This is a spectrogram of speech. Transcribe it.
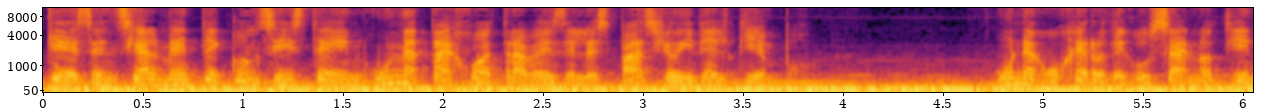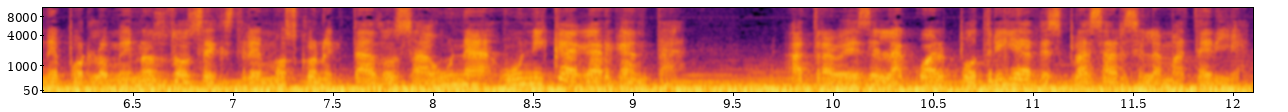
que esencialmente consiste en un atajo a través del espacio y del tiempo. Un agujero de gusano tiene por lo menos dos extremos conectados a una única garganta, a través de la cual podría desplazarse la materia.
